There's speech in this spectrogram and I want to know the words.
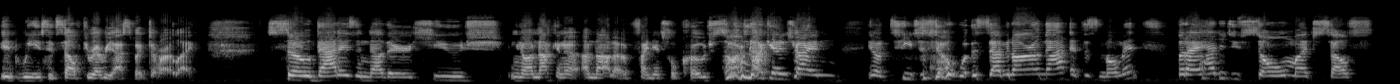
it weaves itself through every aspect of our life so that is another huge you know i'm not gonna i'm not a financial coach so i'm not gonna try and you know teach a, a seminar on that at this moment but i had to do so much self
